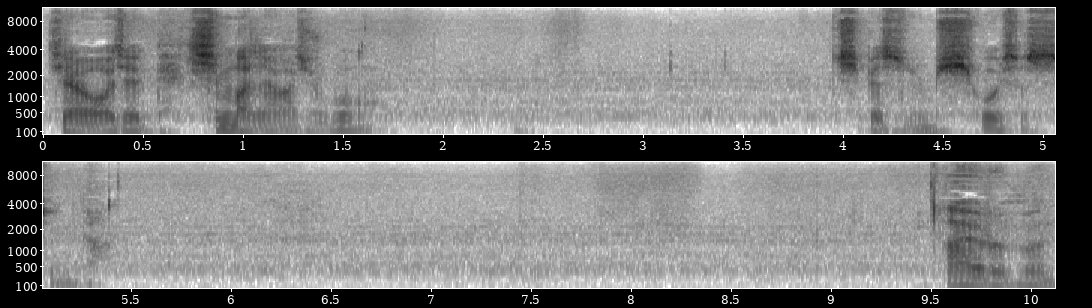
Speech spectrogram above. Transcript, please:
제가 어제 백신 맞아가지고 집에서 좀 쉬고 있었습니다. 아 여러분.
